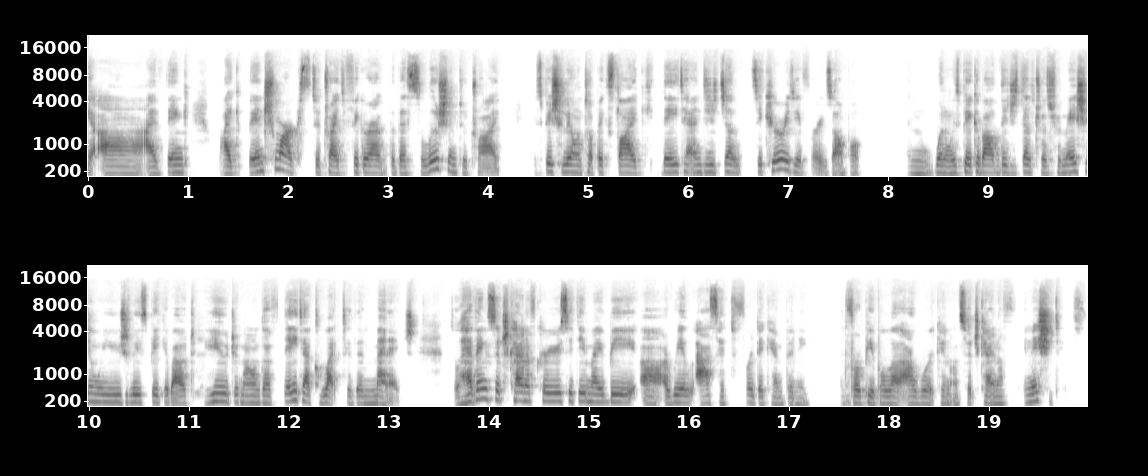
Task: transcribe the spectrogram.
uh, I think, like benchmarks to try to figure out the best solution to try, especially on topics like data and digital security, for example. And when we speak about digital transformation, we usually speak about huge amount of data collected and managed. So having such kind of curiosity might be uh, a real asset for the company and for people that are working on such kind of initiatives.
